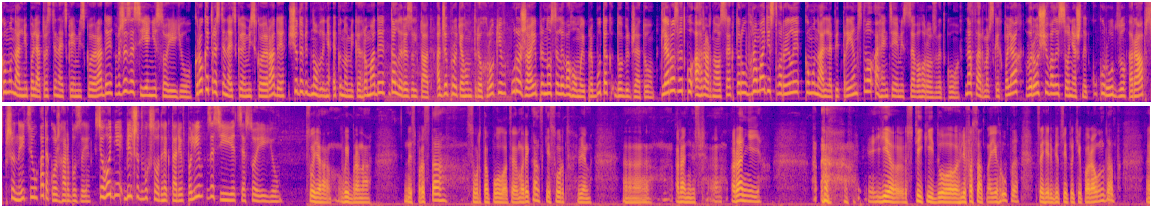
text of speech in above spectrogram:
Комунальні поля Тростянецької міської ради вже засіяні соєю. Кроки Тростянецької міської ради щодо відновлення економіки громади дали результат, адже протягом трьох років урожаї приносили вагомий прибуток до бюджету. Для розвитку аграрного сектору в громаді створили комунальне підприємство Агенція місцевого розвитку. На фермерських полях вирощували соняшник, кукурудзу, рапс, пшеницю, а також гарбузи. Сьогодні більше 200 гектарів полів засіюється соєю. Соя вибрана неспроста. Сорт Аполло – це американський сорт. Він е, е, ранній. Є стійкий до гліфосатної групи, це гербіциду типу Roundup.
